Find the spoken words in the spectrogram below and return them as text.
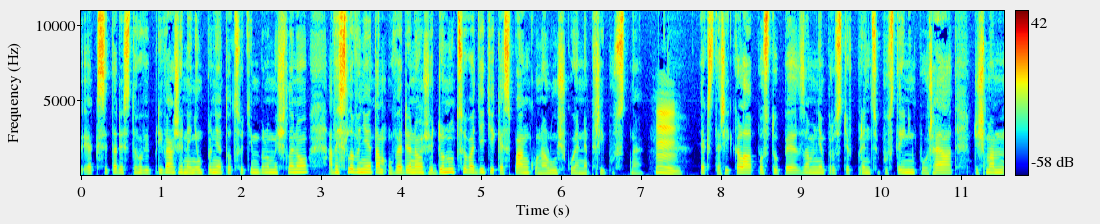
jak si tady z toho vyplývá, že není úplně to, co tím bylo myšleno. A vysloveně je tam uvedeno, že donucovat děti ke spánku na lůžku je nepřípustné. Hmm jak jste říkala, postup je za mě prostě v principu stejný pořád. Když mám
